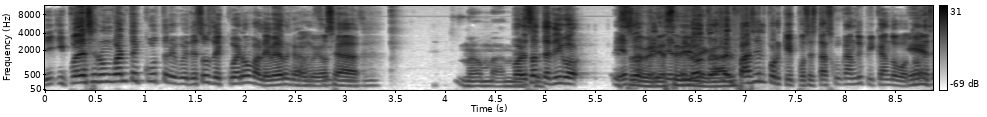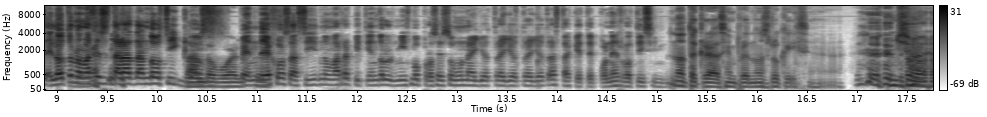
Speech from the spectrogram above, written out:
Y, y puede ser un guante cutre, güey, de esos de cuero vale verga, Ah, güey. sí, o sea, sí, sí. No mames. por eso te digo. Eso Eso, debería el, ser el otro es el fácil porque pues estás jugando y picando botones. Es- el otro nomás es estar dando ciclos Dando pendejos así, nomás repitiendo el mismo proceso una y otra y otra y otra hasta que te pones rotísimo. No te creas, siempre no es lo que hice. yo,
